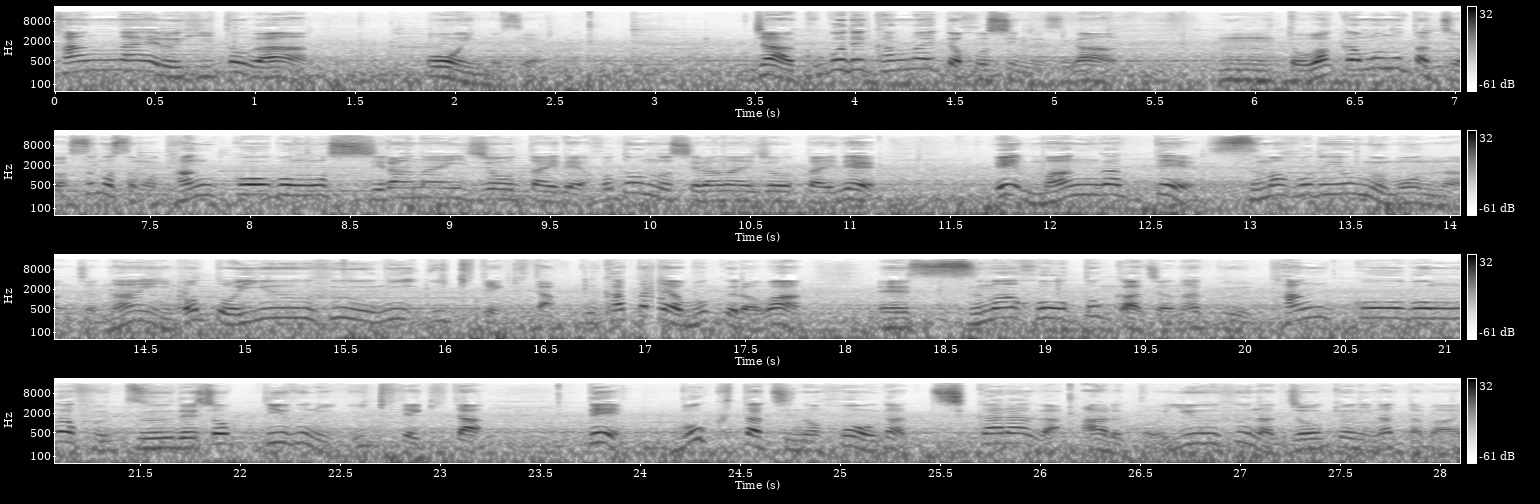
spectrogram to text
考える人が多いんですよ。じゃあここで考えてほしいんですがうんと若者たちはそもそも単行本を知らない状態でほとんど知らない状態でえ漫画ってスマホで読むもんなんじゃないのという風に生きてきた。方や僕らは、え、スマホとかじゃなく単行本が普通でしょっていう風に生きてきた。で僕たちの方が力があるという風な状況になった場合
